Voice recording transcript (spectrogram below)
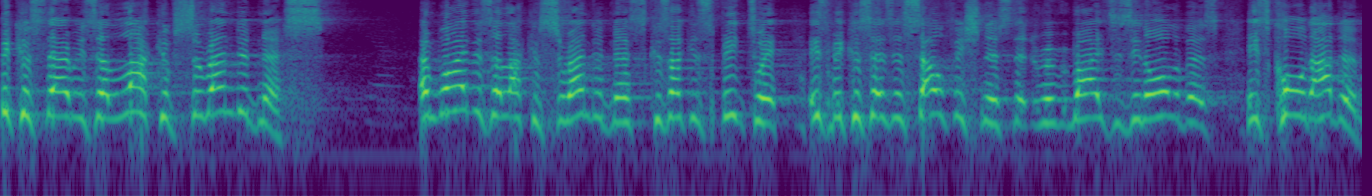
because there is a lack of surrenderedness. And why there's a lack of surrenderedness, because I can speak to it, is because there's a selfishness that rises in all of us. It's called Adam.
